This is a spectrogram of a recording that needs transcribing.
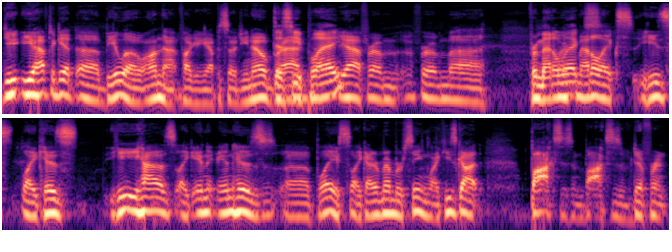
You, you have to get uh, Bilo on that fucking episode. You know, Does he play? Yeah, from from uh, For Metalix? Metalix. He's like his. He has like in in his uh, place. Like I remember seeing like he's got boxes and boxes of different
